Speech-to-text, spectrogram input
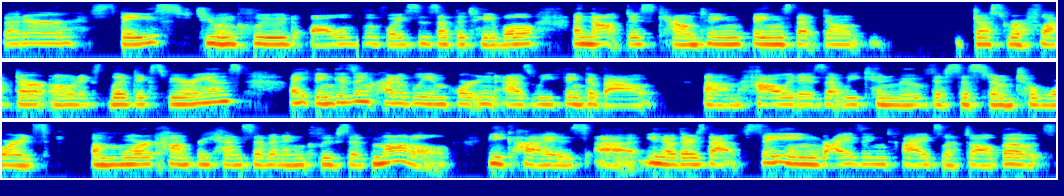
better space to include all of the voices at the table and not discounting things that don't just reflect our own lived experience, I think is incredibly important as we think about um, how it is that we can move the system towards a more comprehensive and inclusive model. Because, uh, you know, there's that saying, rising tides lift all boats.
